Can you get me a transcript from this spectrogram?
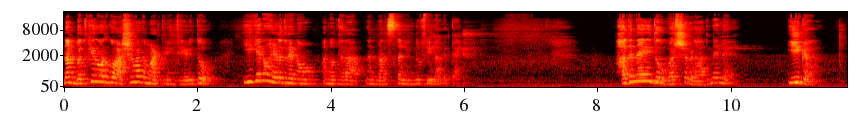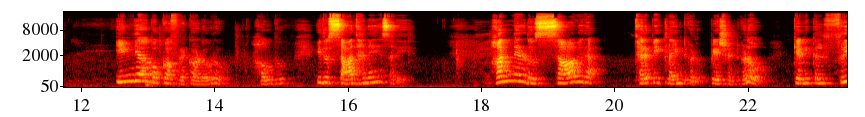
ನಾನು ಬದುಕಿರೋವರೆಗೂ ಆಶೀರ್ವಾದ ಮಾಡ್ತೀನಿ ಅಂತ ಹೇಳಿದ್ದು, ಈಗೇನೋ ಹೇಳಿದ್ರೇನೋ ಅನ್ನೋ ಥರ ನನ್ನ ಮನಸ್ಸಿನಲ್ಲಿ ಇನ್ನೂ ಫೀಲ್ ಆಗುತ್ತೆ. ಹದಿನೈದು ವರ್ಷಗಳಾದ ಮೇಲೆ ಈಗ ಇಂಡಿಯಾ ಬುಕ್ ಆಫ್ ರೆಕಾರ್ಡ್ ಅವರು, ಹೌದು, ಇದು ಸಾಧನೆಯೇ ಸರಿ. ಹನ್ನೆರಡು ಸಾವಿರ ಥೆರಪಿ ಕ್ಲೈಂಟ್ಗಳು ಪೇಷಂಟ್ಗಳು ಕೆಮಿಕಲ್ ಫ್ರೀ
